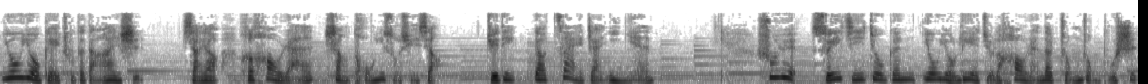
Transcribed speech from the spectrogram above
悠悠给出的答案是。想要和浩然上同一所学校，决定要再战一年。舒月随即就跟悠悠列举了浩然的种种不适，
